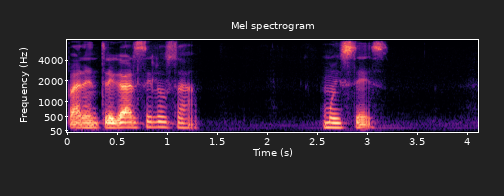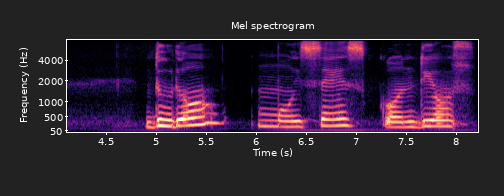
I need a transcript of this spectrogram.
para entregárselos a Moisés. Duró Moisés con Dios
